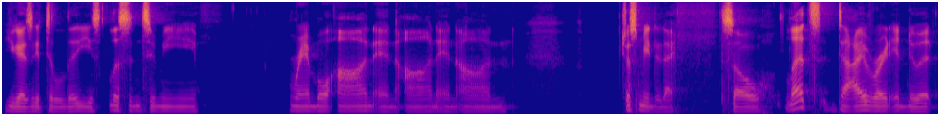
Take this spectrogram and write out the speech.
You guys get to li- listen to me ramble on and on and on. Just me today. So let's dive right into it.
